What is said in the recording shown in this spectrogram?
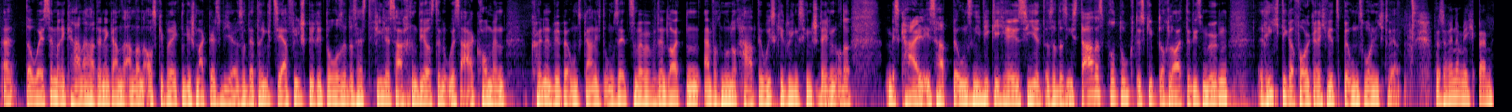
äh, der US-Amerikaner hat einen ganz anderen ausgeprägten Geschmack als wir. Also der trinkt sehr viel Spiritose. Das heißt, viele Sachen, die aus den USA kommen, können wir bei uns gar nicht umsetzen, weil wir bei den Leuten einfach nur noch harte Whisky-Drinks hinstellen. Oder Mezcal ist, hat bei uns nie wirklich realisiert. Also das ist da das Produkt. Es gibt auch Leute, die es mögen. Richtig erfolgreich wird es bei uns wohl nicht werden. Das erinnert mich beim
